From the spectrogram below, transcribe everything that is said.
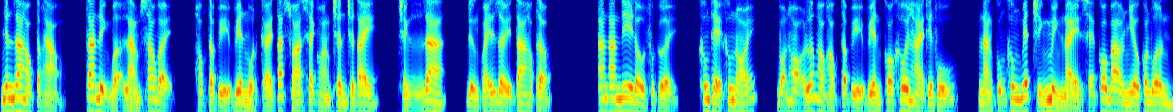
Nhân gia học tập hảo, ta định bợ làm sao vậy, học tập ủy viên một cái tắt xóa sạch hoàng chân chân tay, tránh ra, đừng quấy rầy ta học tập. An An đi đầu phục cười, không thể không nói, bọn họ lớp học học tập ủy viên có khôi hài thiên phú, nàng cũng không biết chính mình này sẽ có bao nhiêu con buôn,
